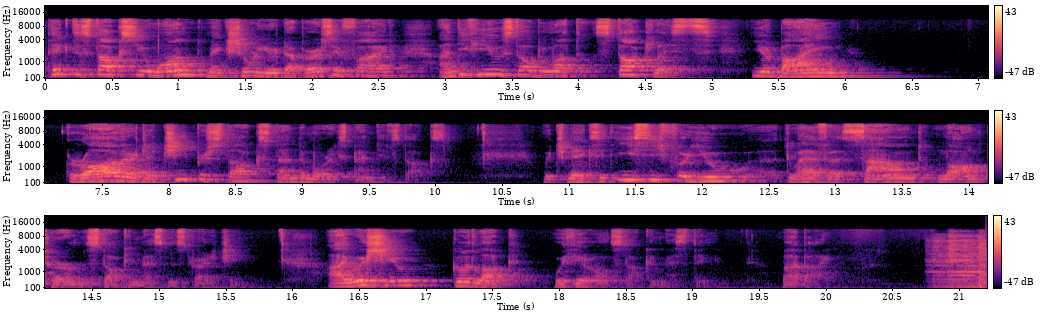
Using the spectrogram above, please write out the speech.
Pick the stocks you want, make sure you're diversified, and if you use the Obermatt stock lists, you're buying rather the cheaper stocks than the more expensive stocks, which makes it easy for you uh, to have a sound long-term stock investment strategy. I wish you good luck with your own stock investing. Bye-bye.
